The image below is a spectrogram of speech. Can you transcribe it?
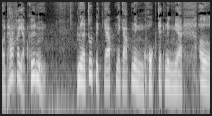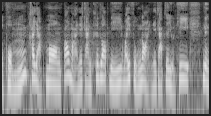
อถ้าขยับขึ้น เหนือจุดปิดแกลบนะครับ1671 เนี่ย เออผมขยับมองเป้าหมายในการขึ้นรอบนี้ไว้สูงหน่อยนะครับ จะอยู่ที่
